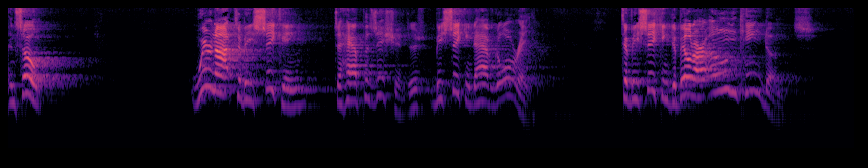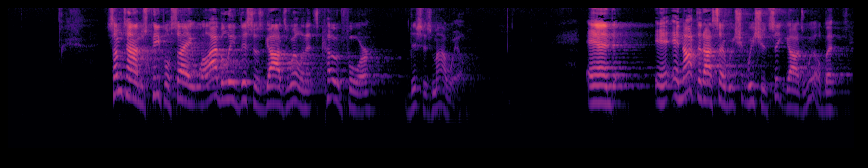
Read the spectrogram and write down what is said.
And so, we're not to be seeking to have position, to be seeking to have glory, to be seeking to build our own kingdoms. Sometimes people say, Well, I believe this is God's will, and it's code for this is my will. And, and not that I say we should, we should seek God's will, but,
